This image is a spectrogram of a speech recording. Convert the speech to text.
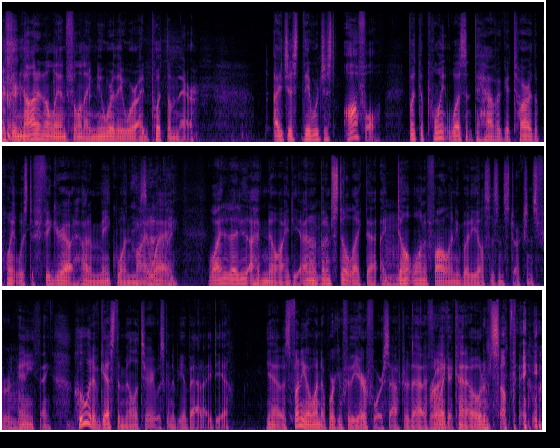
if they're not in a landfill and I knew where they were, I'd put them there. I just, they were just awful. But the point wasn't to have a guitar. The point was to figure out how to make one my Exactly. way. Why did I do that? I have no idea. I don't know, but I'm mm. still like that. I mm-hmm. don't want to follow anybody else's instructions for mm-hmm. anything. Who would have guessed the military was going to be a bad idea? Yeah, it was funny. I wound up working for the Air Force after that. I felt Right. like I kind of owed him something.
